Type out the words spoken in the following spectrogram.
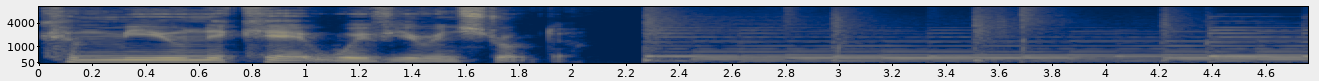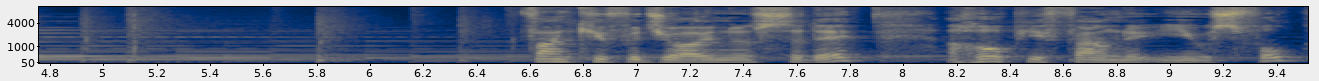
communicate with your instructor. Thank you for joining us today. I hope you found it useful.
